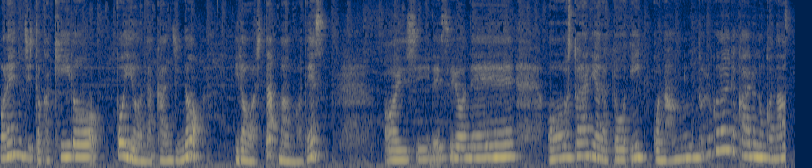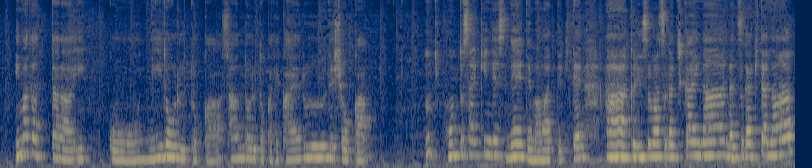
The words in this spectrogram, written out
オレンジとか黄色っぽいような感じの色をしたマンゴーです。美味しいですよね。オーストラリアだと1個何ドルぐらいで買えるのかな？今だったら1個2ドルとか3ドルとかで買えるでしょうか？うん、ほんと最近ですね。出回ってきてああクリスマスが近いな夏が来たなっ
